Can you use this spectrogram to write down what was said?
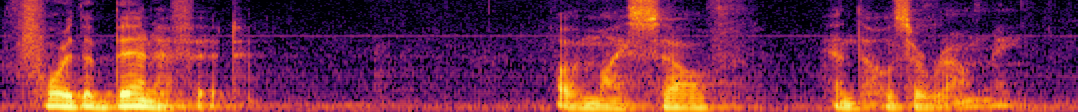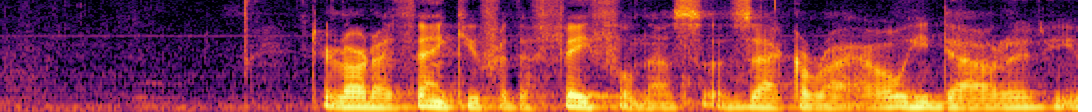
for the benefit of myself and those around me. Dear Lord, I thank you for the faithfulness of Zechariah. Oh, he doubted. He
